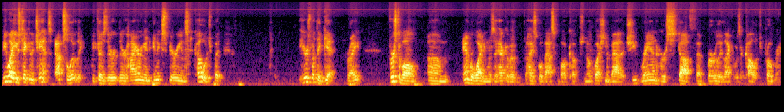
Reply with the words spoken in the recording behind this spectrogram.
BYU's taking a chance, absolutely, because they're they're hiring an inexperienced coach. But here's what they get, right? First of all, um, Amber Whiting was a heck of a high school basketball coach, no question about it. She ran her stuff at Burley like it was a college program.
